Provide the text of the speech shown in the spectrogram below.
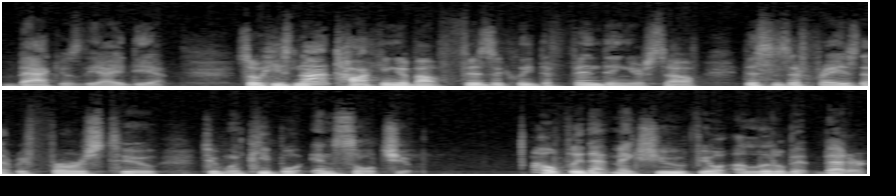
back is the idea. So he's not talking about physically defending yourself. This is a phrase that refers to, to when people insult you. Hopefully that makes you feel a little bit better,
